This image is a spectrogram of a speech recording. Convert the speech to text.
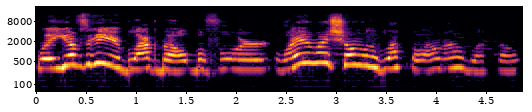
Wait, you have to get your black belt before. Why am I showing with a black belt? I don't have a black belt.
